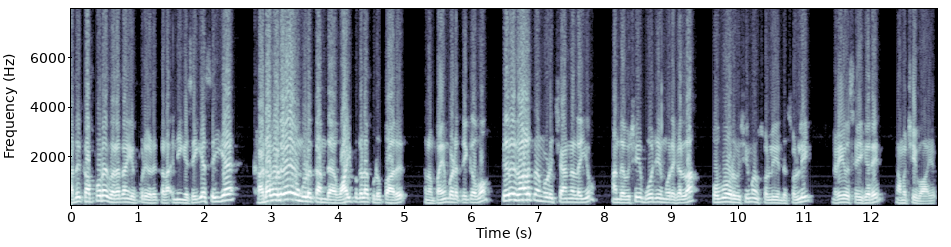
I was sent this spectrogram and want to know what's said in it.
அதுக்கப்புறம் விரதம் எப்படி எடுக்கலாம்? நீங்க செய்ய செய்ய கடவுளே உங்களுக்கு அந்த வாய்ப்புகளை கொடுப்பாரு. அதை பயன்படுத்திக்கவும் எதிர்காலத்தில் நம்மளுடைய சேனலையும் அந்த விஷய பூஜை முறைகள்லாம் ஒவ்வொரு விஷயமும் சொல்லி என்று சொல்லி நிறைவு செய்கிறேன். நமச்சிவாயம்.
